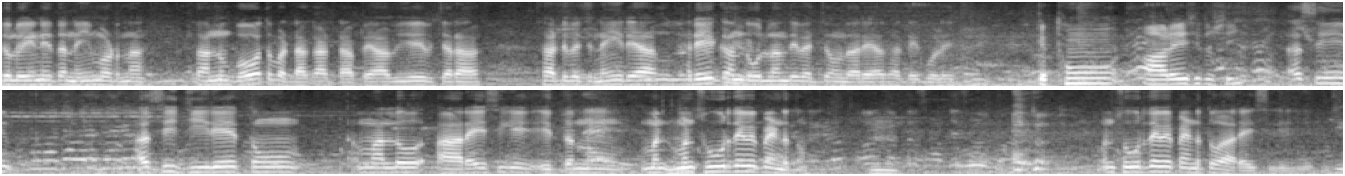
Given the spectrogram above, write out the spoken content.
ਚਲੋ ਇਹਨੇ ਤਾਂ ਨਹੀਂ ਮੁੜਨਾ। ਸਾਨੂੰ ਬਹੁਤ ਵੱਡਾ ਘਾਟਾ ਪਿਆ ਵੀ ਇਹ ਵਿਚਾਰਾ ਸਾਡੇ ਵਿੱਚ ਨਹੀਂ ਰਿਹਾ। ਹਰੇਕ ਅੰਦੋਲਨ ਦੇ ਵਿੱਚ ਆਉਂਦਾ ਰਿਹਾ ਸਾਡੇ ਕੋਲੇ। ਕਿੱਥੋਂ ਆ ਰਹੇ ਸੀ ਤੁਸੀਂ? ਅਸੀਂ ਅਸੀਂ ਜੀਰੇ ਤੋਂ ਮੰਨ ਲਓ ਆ ਰਹੇ ਸੀਗੇ ਇੱਧਰ ਨੂੰ ਮਨ- ਮਨਸੂਰ ਦੇਵੇ ਪਿੰਡ ਤੋਂ। ਮਨਸੂਰ ਦੇਵੇ ਪਿੰਡ ਤੋਂ ਆ ਰਹੇ ਸੀਗੇ ਜੀ।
